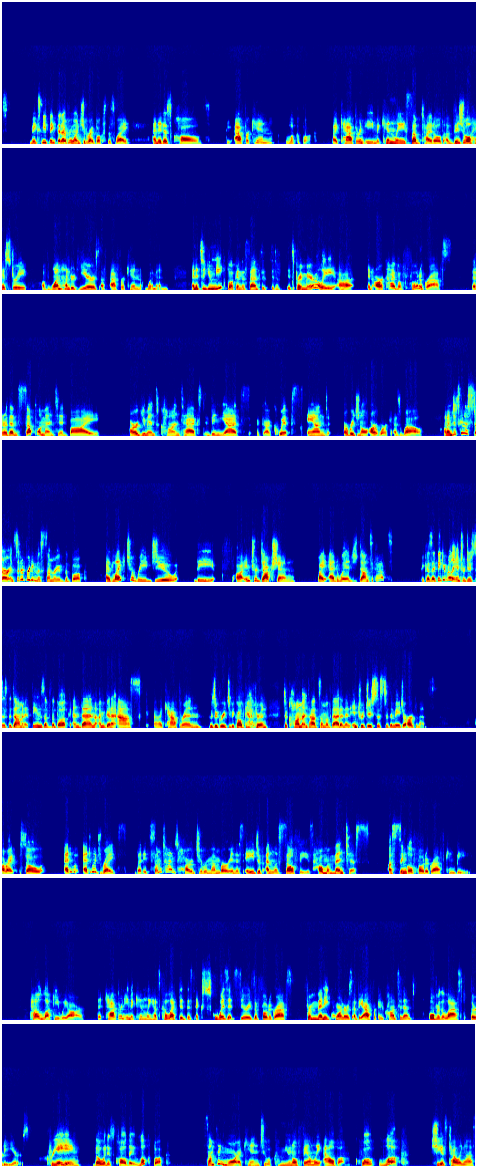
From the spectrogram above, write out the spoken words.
makes me think that everyone should write books this way. And it is called The African Lookbook by Catherine E. McKinley, subtitled A Visual History of 100 Years of African Women. And it's a unique book in the sense it's, it's primarily uh, an archive of photographs that are then supplemented by argument, context, vignettes, uh, quips, and original artwork as well. And I'm just going to start, instead of reading the summary of the book, I'd like to read you the uh, introduction by Edwidge Danticat, because I think it really introduces the dominant themes of the book. And then I'm going to ask uh, Catherine, who's agreed to be called Catherine, to comment on some of that and then introduce us to the major arguments. All right, so Ed- Edwidge writes that it's sometimes hard to remember in this age of endless selfies how momentous a single photograph can be. How lucky we are that Catherine E. McKinley has collected this exquisite series of photographs from many corners of the African continent over the last 30 years, creating, though it is called a lookbook, something more akin to a communal family album. Quote, look, she is telling us,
